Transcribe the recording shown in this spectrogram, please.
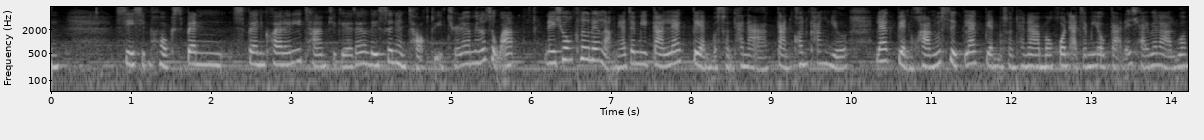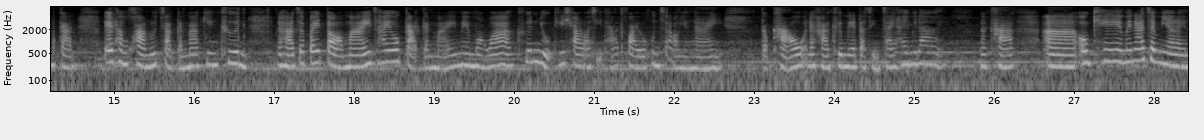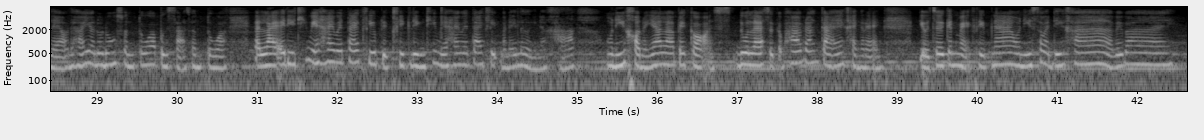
46 spend spend quality time together listen and talk to each other ไม่รู้สึกว่าในช่วงครึ่งเดือนหลังเนี้ยจะมีการแลกเปลี่ยนบทสนทนากันค่อนข้างเยอะ แลกเปลี่ยนความรู้สึกแลกเปลี่ยนบทสนทนา บางคนอาจจะมีโอกาสได้ใช้เวลาร่วมกัน ได้ทำความรู้จักกันมากยิ่งขึ้นนะคะ จะไปต่อไหมจะให้โอกาสกันไหมเมย์มองว่าขึ้นอยู่ที่ชาวราศีธาตุไฟว่าคุณจะเอายังไง กับเขานะคะ คือเมย์ตัดสินใจให้ไม่ได้ นะคะอ่าโอเคไม่น่าจะมีอะไรแล้วนะคะ อยากดูดวงส่วนตัวปรึกษาส่วนตัวแอดไลน์ไอดีที่มีให้ไว้ใต้คลิปหรือคลิกลิงก์ที่มีให้ไว้ใต้คลิปมาได้เลยนะคะ วันนี้ขออนุญาตลาไปก่อน ดูแลสุขภาพร่างกายให้แข็งแรง เดี๋ยวเจอกันใหม่คลิปหน้า วันนี้สวัสดีค่ะ บ๊ายบาย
